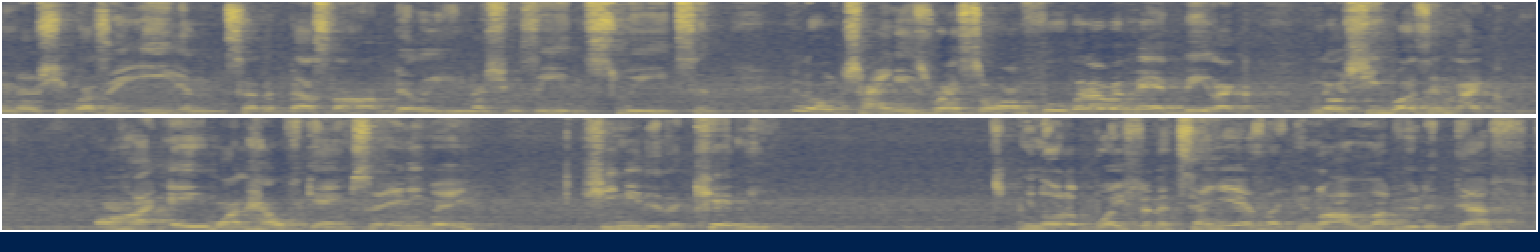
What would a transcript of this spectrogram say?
you know she wasn't eating to the best of her ability. You know, she was eating sweets and you know Chinese restaurant food, whatever it may be. Like you know, she wasn't like on her A1 health game. So anyway, she needed a kidney you know, the boyfriend of 10 years, like, you know, I love you to death.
